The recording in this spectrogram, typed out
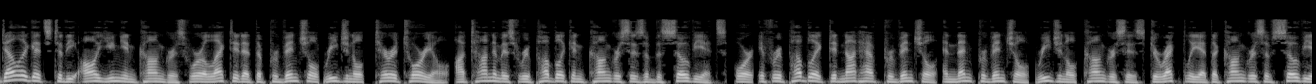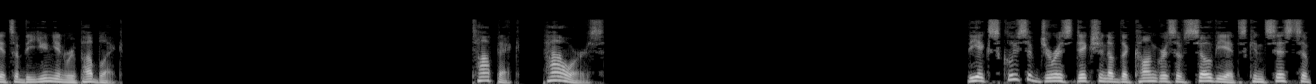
Delegates to the All-Union Congress were elected at the provincial regional, territorial autonomous Republican Congresses of the Soviets, or if Republic did not have provincial and then provincial, regional congresses directly at the Congress of Soviets of the Union Republic. Powers The exclusive jurisdiction of the Congress of Soviets consists of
